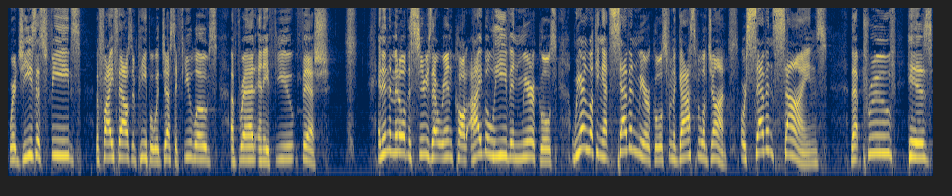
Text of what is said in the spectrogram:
where Jesus feeds the 5,000 people with just a few loaves of bread and a few fish. And in the middle of the series that we're in called I Believe in Miracles, we are looking at seven miracles from the Gospel of John, or seven signs that prove his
